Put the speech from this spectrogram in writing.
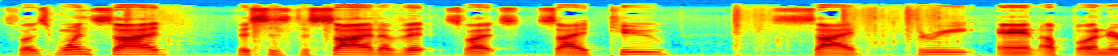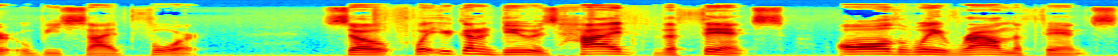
so that's one side, this is the side of it, so that's side 2, side 3, and up under it will be side 4. So what you're going to do is hide the fence all the way around the fence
